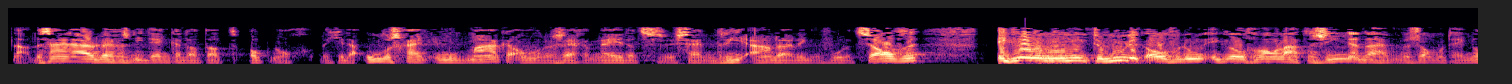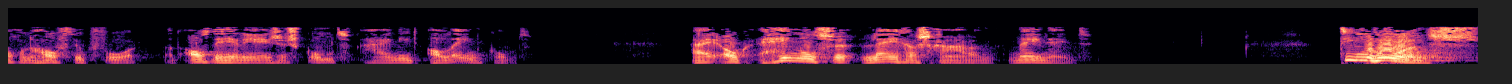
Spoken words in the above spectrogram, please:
Nou, er zijn uitleggers die denken dat dat ook nog, dat je daar onderscheid in moet maken. Anderen zeggen nee, dat zijn drie aanduidingen voor hetzelfde. Ik wil er nu niet te moeilijk over doen. Ik wil gewoon laten zien, en daar hebben we zometeen nog een hoofdstuk voor, dat als de Heer Jezus komt, Hij niet alleen komt. Hij ook hemelse legerscharen meeneemt. Tien horens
